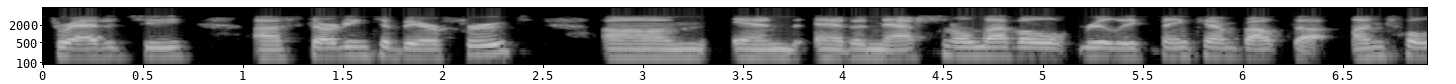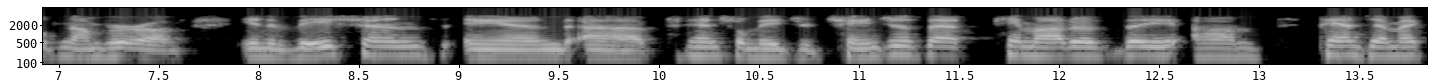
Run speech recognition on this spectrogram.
strategy uh, starting to bear fruit, um, and at a national level, really thinking about the untold number of innovations and uh, potential major changes that came out of the um, pandemic.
